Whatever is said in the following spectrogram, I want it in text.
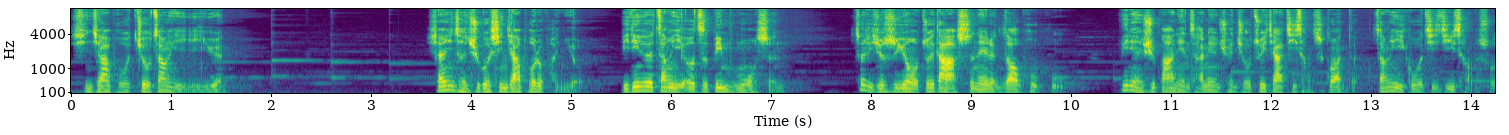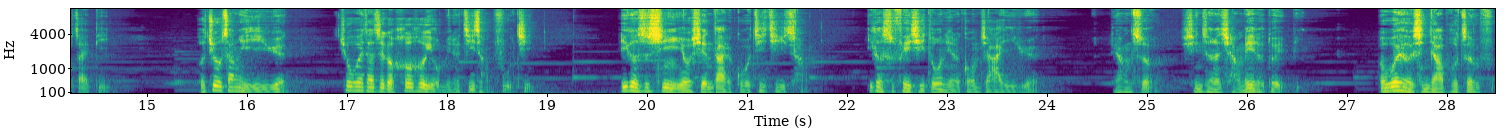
新加坡旧张仪医院。相信曾去过新加坡的朋友，一定对张仪二字并不陌生。这里就是拥有最大的室内人造瀑布。并连续八年蝉联全球最佳机场之冠的樟宜国际机场的所在地，而旧樟宜医院就位在这个赫赫有名的机场附近。一个是新颖又现代的国际机场，一个是废弃多年的公家医院，两者形成了强烈的对比。而为何新加坡政府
